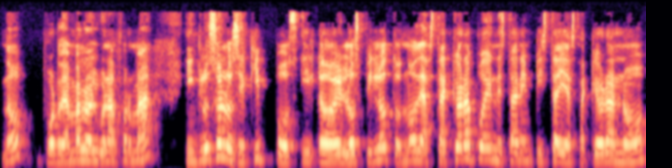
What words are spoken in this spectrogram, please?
¿no? Por llamarlo de alguna forma, incluso los equipos y los pilotos, ¿no? De hasta qué hora pueden estar en pista y hasta qué hora no,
